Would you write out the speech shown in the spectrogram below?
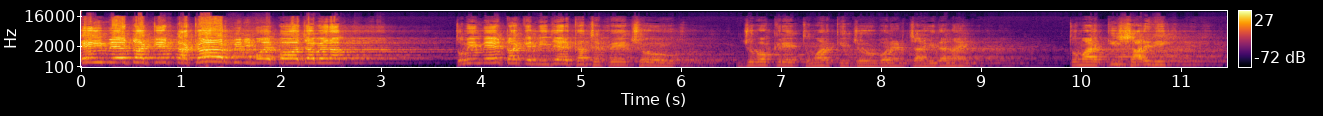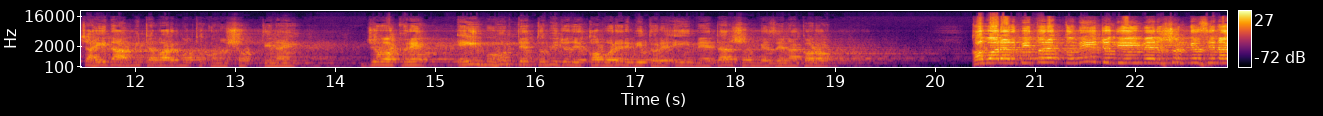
এই মেয়েটাকে টাকার বিনিময়ে পাওয়া যাবে না। তুমি মেয়েটাকে নিজের কাছে পেয়েছ। যুবকরে, তোমার কি যৌবনের চাহিদা নাই? তোমার কি শারীরিক চাহিদা মিটাবার মতো কোনো শক্তি নাই? যুবকরে, এই মুহূর্তে তুমি যদি কবরের ভিতরে এই মেয়েটার সঙ্গে জেনা করো কবরের ভিতরে তুমি যদি এই মেয়ের সঙ্গে জেনা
